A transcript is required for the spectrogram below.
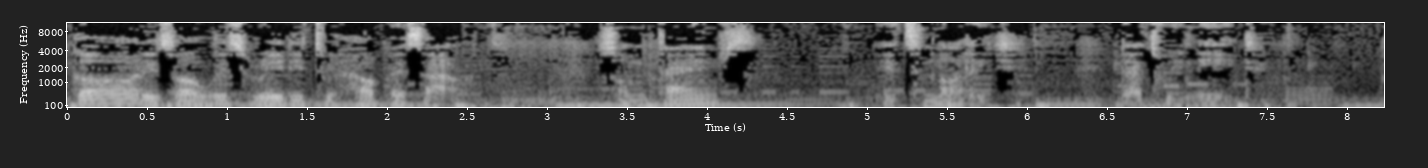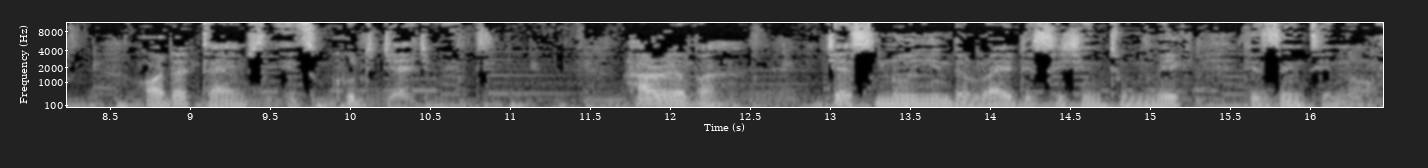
God is always ready to help us out. Sometimes it's knowledge that we need, other times it's good judgment. However, just knowing the right decision to make isn't enough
